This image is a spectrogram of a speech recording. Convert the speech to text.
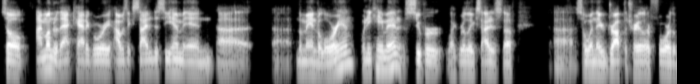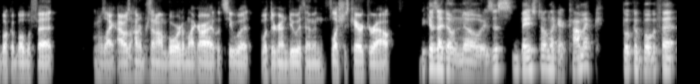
So i'm under that category. I was excited to see him in uh, uh the mandalorian when he came in. Super like really excited stuff. Uh, so when they dropped the trailer for the book of Boba Fett, I was like, I was 100% on board. I'm like, all right, let's see what what they're going to do with him and flush his character out. because I don't know, is this based on like a comic book of Boba Fett?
